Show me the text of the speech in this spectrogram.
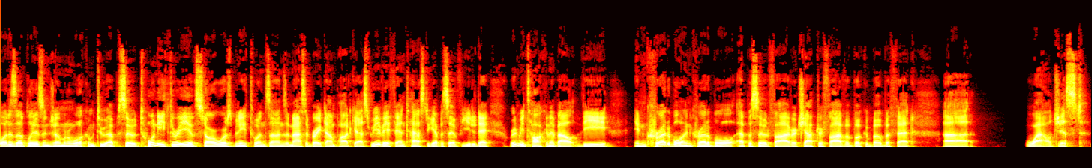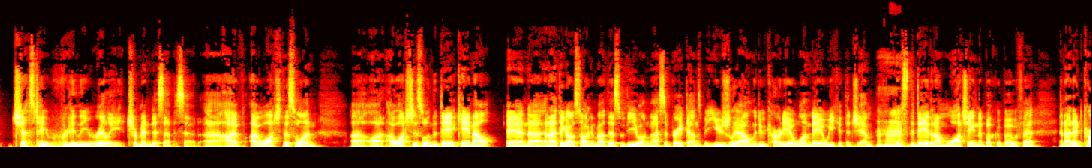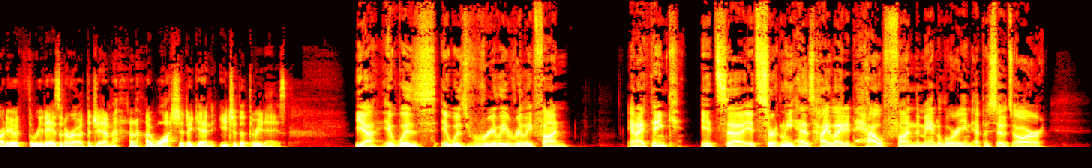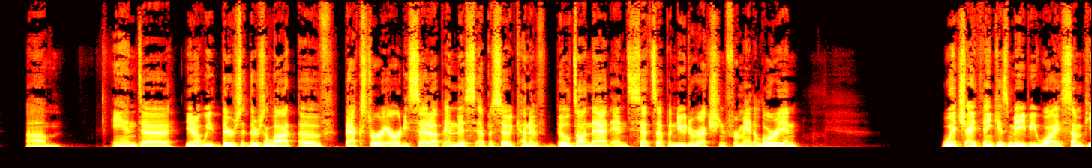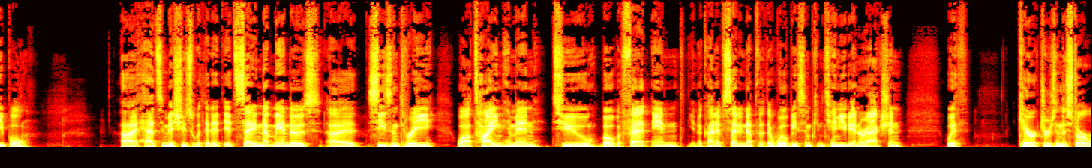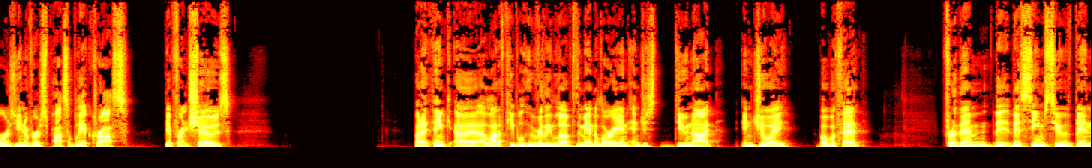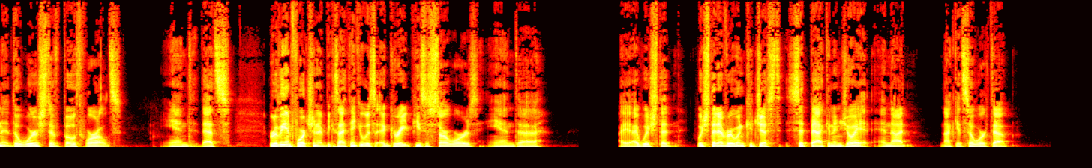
What is up, ladies and gentlemen? Welcome to episode 23 of Star Wars Beneath Twin Suns, a massive breakdown podcast. We have a fantastic episode for you today. We're going to be talking about the incredible, incredible episode five or chapter five of Book of Boba Fett. Uh, wow, just just a really, really tremendous episode. Uh, I've I watched this one. Uh, I watched this one the day it came out, and uh, and I think I was talking about this with you on Massive Breakdowns. But usually, I only do cardio one day a week at the gym, Mm-hmm. and it's the day that I'm watching the Book of Boba Fett. And I did cardio three days in a row at the gym, and I watched it again each of the three days. Yeah, it was it was really really fun, and I think it's uh, it certainly has highlighted how fun the Mandalorian episodes are. Um, and uh, you know we there's there's a lot of backstory already set up, and this episode kind of builds on that and sets up a new direction for Mandalorian, which I think is maybe why some people uh, had some issues with it. it. It's setting up Mando's uh, season three while tying him in to Boba Fett, and you know, kind of setting up that there will be some continued interaction with characters in the Star Wars universe, possibly across different shows. But I think uh, a lot of people who really loved The Mandalorian and just do not enjoy Boba Fett, for them, th- this seems to have been the worst of both worlds and that's really unfortunate because I think it was a great piece of Star Wars, and uh, I, I wish that wish that everyone could just sit back and enjoy it and not not get so worked up.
